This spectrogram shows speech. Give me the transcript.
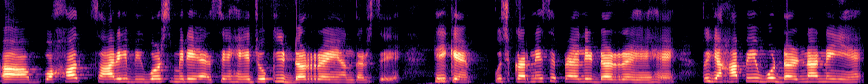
आ, बहुत सारे व्यूवर्स मेरे ऐसे हैं जो कि डर रहे हैं अंदर से। ठीक है, कुछ करने से पहले डर रहे हैं। तो यहाँ पे वो डरना नहीं है,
